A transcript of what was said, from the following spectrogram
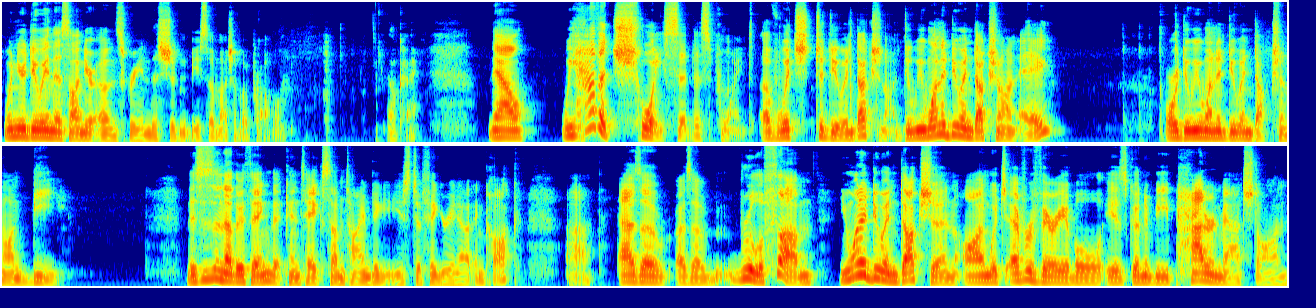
When you're doing this on your own screen, this shouldn't be so much of a problem. Okay. Now, we have a choice at this point of which to do induction on. Do we want to do induction on A? Or do we want to do induction on B? This is another thing that can take some time to get used to figuring out in Coq. Uh, as a as a rule of thumb, you want to do induction on whichever variable is going to be pattern matched on.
